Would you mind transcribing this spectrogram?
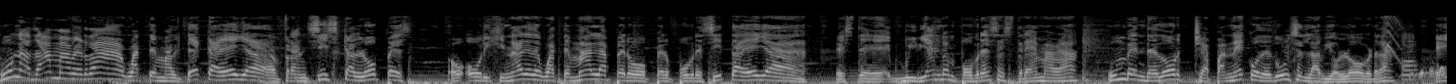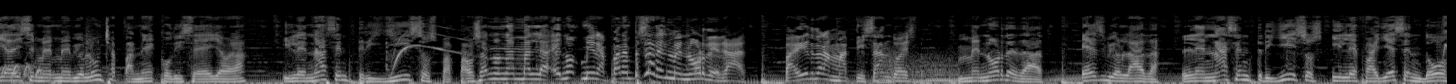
Una dama, ¿verdad? Guatemalteca, ella, Francisca López, originaria de Guatemala, pero, pero pobrecita ella, este, viviendo en pobreza extrema, ¿verdad? Un vendedor chapaneco de dulces la violó, ¿verdad? Ella dice, me, violó un chapaneco, dice ella, ¿verdad? Y le nacen trillizos, papá. O sea, no nada más la... Eh, no, mira, para empezar es menor de edad. Para ir dramatizando esto. Menor de edad. Es violada. Le nacen trillizos y le fallecen dos.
